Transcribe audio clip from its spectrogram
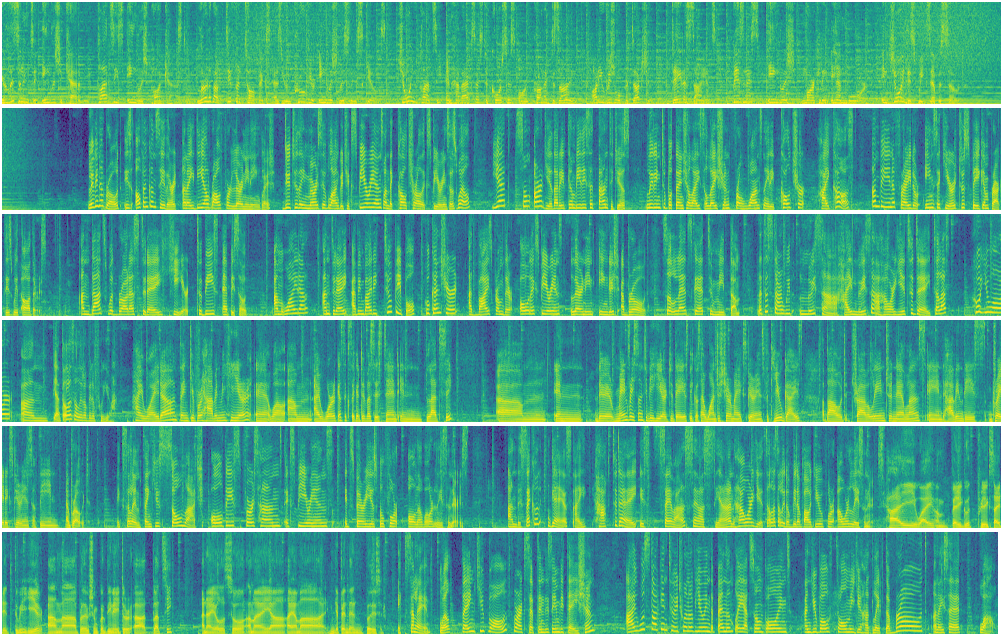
You're listening to English Academy, Platzi's English podcast. Learn about different topics as you improve your English listening skills. Join Platzi and have access to courses on product design, audiovisual production, data science, business, English, marketing, and more. Enjoy this week's episode. Living abroad is often considered an ideal route for learning English due to the immersive language experience and the cultural experience as well. Yet, some argue that it can be disadvantageous, leading to potential isolation from one's native culture, high cost, and being afraid or insecure to speak and practice with others. And that's what brought us today here to this episode. I'm Waira, and today I've invited two people who can share advice from their own experience learning English abroad. So let's get to meet them. Let's start with Luisa. Hi, Luisa. How are you today? Tell us who you are and yeah, tell us a little bit of who you are. Hi, Waira. Thank you for having me here. Uh, well, um, I work as executive assistant in Platzi. Um, and the main reason to be here today is because I want to share my experience with you guys about traveling to Netherlands and having this great experience of being abroad. Excellent. Thank you so much. All this firsthand experience, it's very useful for all of our listeners. And the second guest I have today is Sebas. Sebastian, how are you? Tell us a little bit about you for our listeners. Hi, why? I'm very good, pretty excited to be here. I'm a production coordinator at Platzi, and I also am a, uh, I am a independent producer. Excellent. Well, thank you both for accepting this invitation. I was talking to each one of you independently at some point, and you both told me you had lived abroad, and I said, wow,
